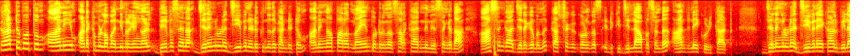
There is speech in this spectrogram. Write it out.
കാട്ടുപോത്തും ആനയും അടക്കമുള്ള വന്യമൃഗങ്ങൾ ദേവസേന ജനങ്ങളുടെ ജീവൻ എടുക്കുന്നത് കണ്ടിട്ടും അനങ്ങാപ്പാറ നയം തുടരുന്ന സർക്കാരിന്റെ നിസ്സംഗത ആശങ്കാജനകമെന്ന് കർഷക കോൺഗ്രസ് ഇടുക്കി ജില്ലാ പ്രസിഡന്റ് ആന്റണി കുഴിക്കാട്ട്. ജനങ്ങളുടെ ജീവനേക്കാൾ വില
